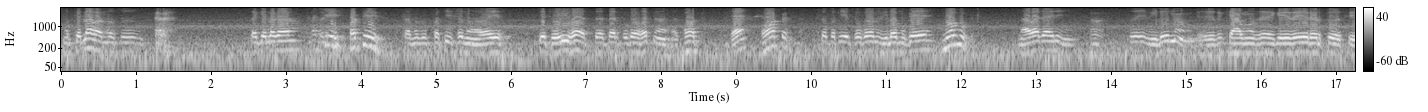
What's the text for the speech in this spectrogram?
હતું કેટલા વાર નો છું કેટલા પચીસ. પચીસ. તમે તો પચીસો નો એ છોડી હોત અત્યારે છોકરા હોત ને હોત. હે? હોત તો પછી એ છોકરાનો વિલો મૂકે? ન મૂકે. નાવા જાય ને હા. તો એ વિલો ના એટલે ખ્યાલમાં છે કે રે રડતો હશે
